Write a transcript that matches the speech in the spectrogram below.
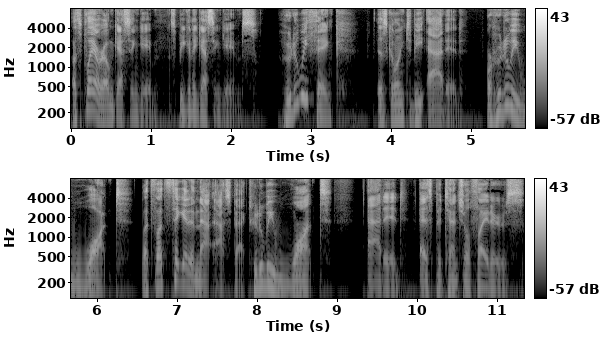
Let's play our own guessing game. Speaking of guessing games, who do we think is going to be added, or who do we want? Let's let's take it in that aspect. Who do we want added as potential fighters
